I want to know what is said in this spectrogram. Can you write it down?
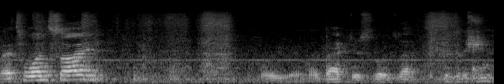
That's one side. My back just loves that position.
